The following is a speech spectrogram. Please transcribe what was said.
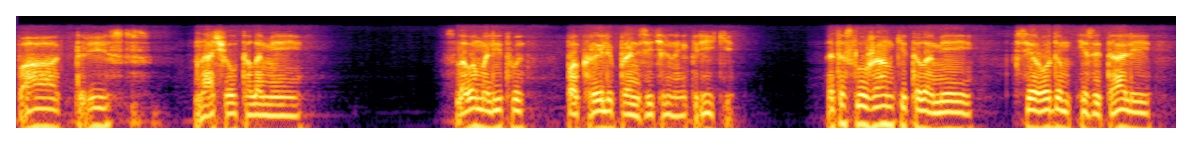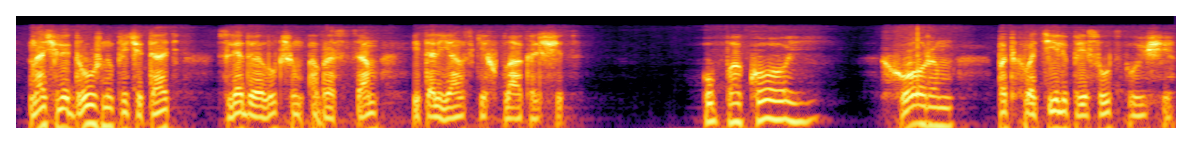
Patris», — начал Толомей. Слова молитвы покрыли пронзительные крики. Это служанки Толомеи, все родом из Италии, начали дружно причитать, следуя лучшим образцам итальянских плакальщиц. «Упокой!» — хором подхватили присутствующие.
